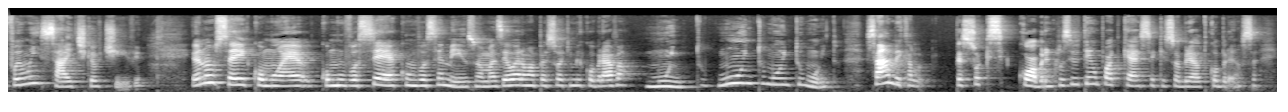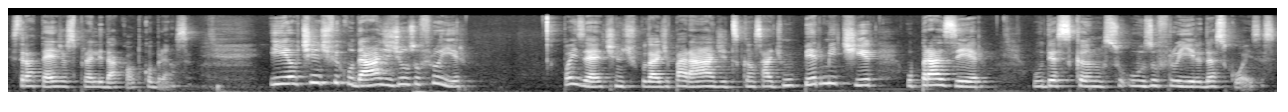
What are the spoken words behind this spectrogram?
foi um insight que eu tive. Eu não sei como é, como você é com você mesma, mas eu era uma pessoa que me cobrava muito, muito, muito, muito. Sabe aquela pessoa que se cobra? Inclusive tem um podcast aqui sobre autocobrança, estratégias para lidar com a autocobrança. E eu tinha dificuldade de usufruir. Pois é, tinha dificuldade de parar, de descansar, de me permitir o prazer, o descanso, o usufruir das coisas.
